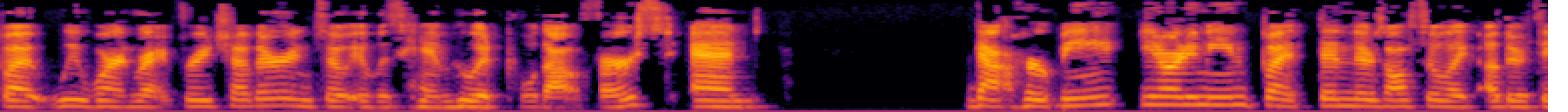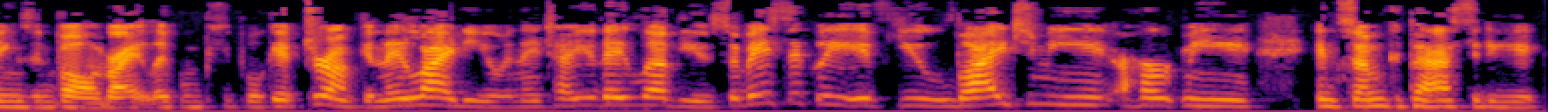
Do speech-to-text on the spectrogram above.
but we weren't right for each other. And so it was him who had pulled out first. And that hurt me, you know what I mean? But then there's also like other things involved, right? Like when people get drunk and they lie to you and they tell you they love you. So basically, if you lie to me, hurt me in some capacity,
